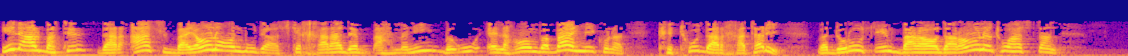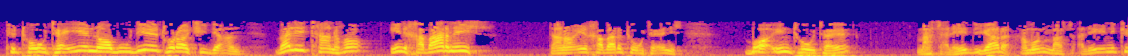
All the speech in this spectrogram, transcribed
این البته در اصل بیان آن بوده است که خرد بهمنی به او الهام و به می کند که تو در خطری و درست این برادران تو هستند که توطعه نابودی تو را چیده اند. ولی تنها این خبر نیست. تنها این خبر توطعه نیست. با این توطعه مسئله دیگر همون مسئله اینه که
